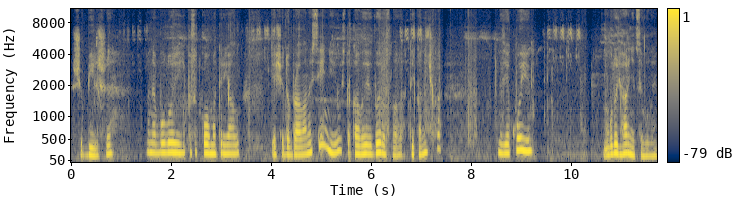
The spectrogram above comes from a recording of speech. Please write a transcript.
щоб більше в мене було її посадкового матеріалу. Я ще добрала насіння і ось така виросла тиканочка, з якої будуть гарні цибули.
